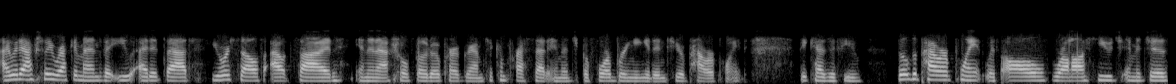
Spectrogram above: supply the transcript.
I would actually recommend that you edit that yourself outside in an actual photo program to compress that image before bringing it into your PowerPoint. Because if you build a PowerPoint with all raw huge images,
